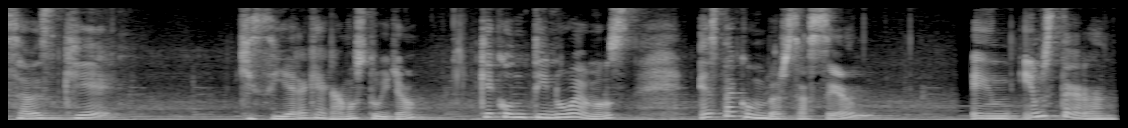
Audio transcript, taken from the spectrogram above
¿Sabes qué quisiera que hagamos tú y yo? Que continuemos esta conversación en Instagram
